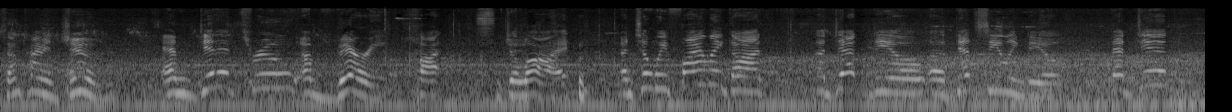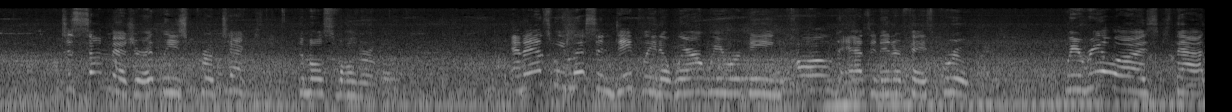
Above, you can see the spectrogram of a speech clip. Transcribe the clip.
sometime in June, and did it through a very hot July until we finally got a debt deal, a debt ceiling deal that did to some measure at least protect the most vulnerable. And as we listened deeply to where we were being called as an interfaith group, we realized that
